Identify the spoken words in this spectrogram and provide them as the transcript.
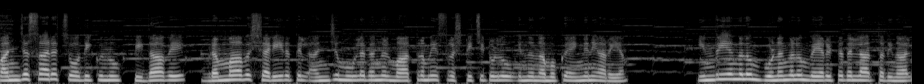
പഞ്ചസാര ചോദിക്കുന്നു പിതാവേ ബ്രഹ്മാവ് ശരീരത്തിൽ അഞ്ച് മൂലകങ്ങൾ മാത്രമേ സൃഷ്ടിച്ചിട്ടുള്ളൂ എന്ന് നമുക്ക് എങ്ങനെ അറിയാം? ഇന്ദ്രിയങ്ങളും ഗുണങ്ങളും വേറിട്ടതല്ലാത്തതിനാൽ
